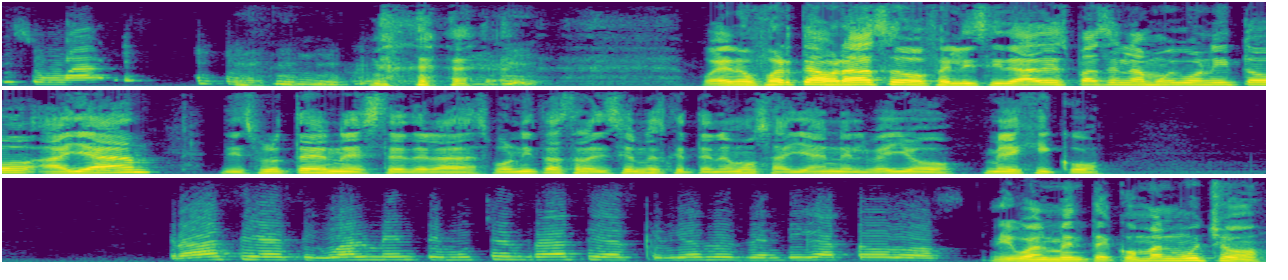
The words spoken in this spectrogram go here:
Es su madre. Bueno, fuerte abrazo, felicidades, pásenla muy bonito allá. Disfruten este de las bonitas tradiciones que tenemos allá en el bello México. Gracias. Igualmente, muchas gracias. Que Dios les bendiga a todos. Igualmente, coman mucho.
